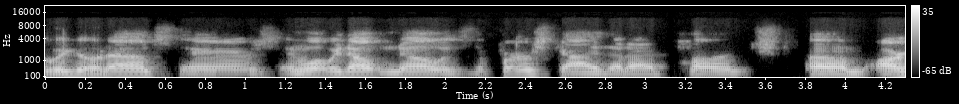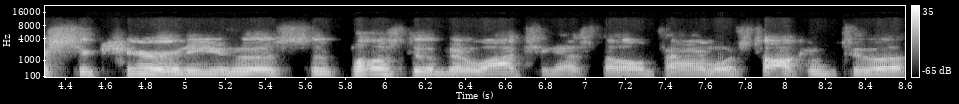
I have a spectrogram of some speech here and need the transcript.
So we go downstairs, and what we don't know is the first guy that I punched, um, our security, who was supposed to have been watching us the whole time, was talking to a,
